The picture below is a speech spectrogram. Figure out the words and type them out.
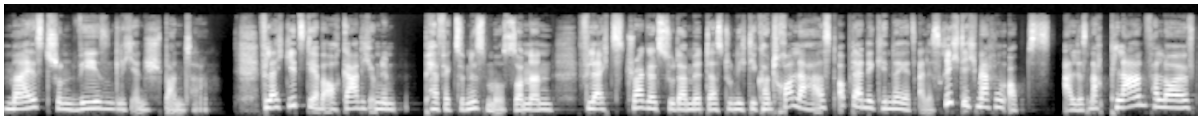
meist schon wesentlich entspannter. Vielleicht geht es dir aber auch gar nicht um den Perfektionismus, sondern vielleicht struggles du damit, dass du nicht die Kontrolle hast, ob deine Kinder jetzt alles richtig machen, ob alles nach Plan verläuft,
